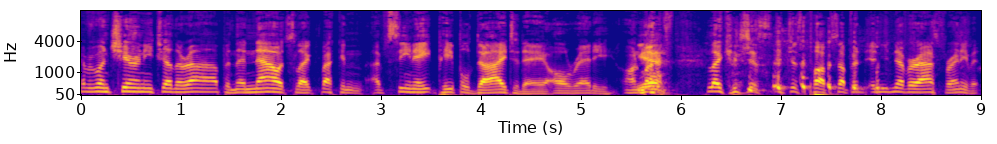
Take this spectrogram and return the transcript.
everyone cheering each other up, and then now it's like fucking. I've seen eight people die today already on Yeah. my, like it's just it just pops up, and, and you never ask for any of it.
